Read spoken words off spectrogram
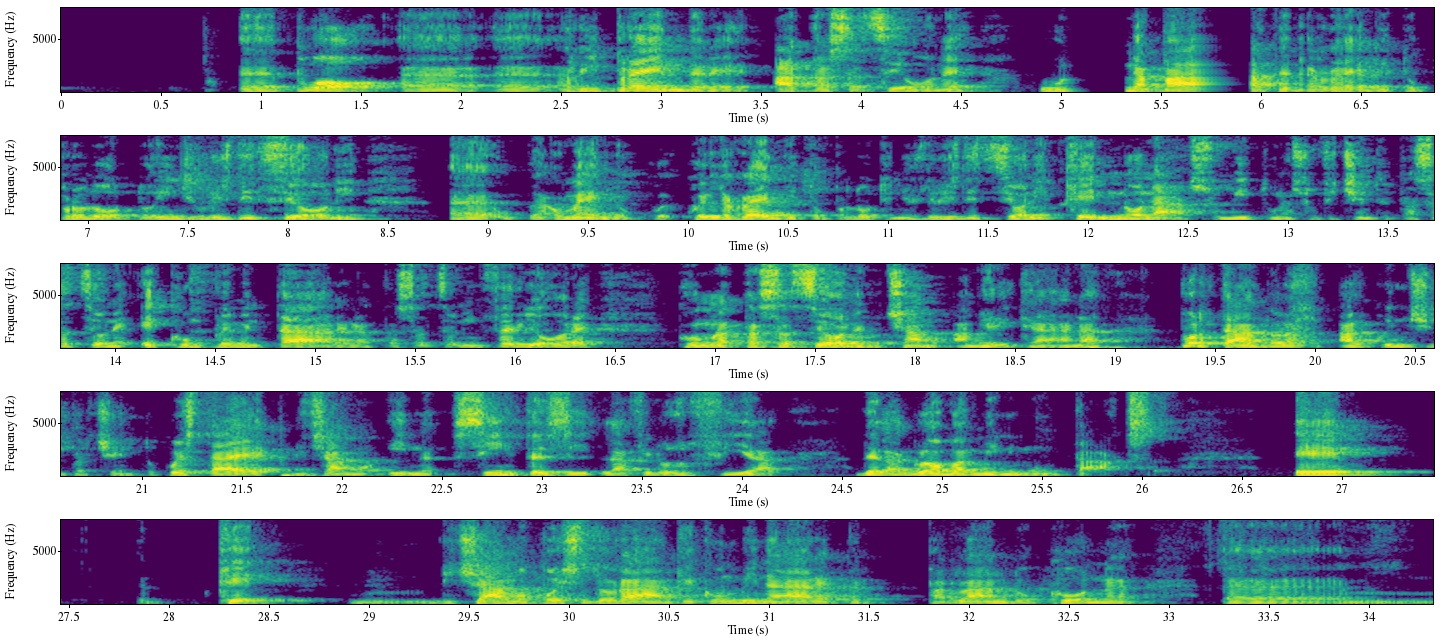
eh, può eh, eh, riprendere a tassazione una parte del reddito prodotto in giurisdizioni eh, o meglio, quel reddito prodotto in giurisdizioni che non ha subito una sufficiente tassazione e complementare la tassazione inferiore con una tassazione, diciamo, americana, portandola al 15%. Questa è, diciamo, in sintesi la filosofia della Global Minimum Tax e che, diciamo, poi si dovrà anche combinare per, parlando con eh,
